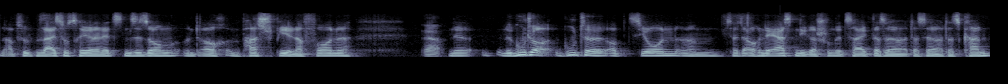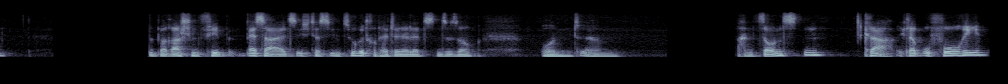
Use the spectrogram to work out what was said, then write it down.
einem absoluten Leistungsträger der letzten Saison und auch im Passspiel nach vorne, ja. eine, eine gute, gute Option. Ähm, das hat er auch in der ersten Liga schon gezeigt, dass er, dass er das kann. Überraschend viel besser, als ich das ihm zugetraut hätte in der letzten Saison. Und ähm, ansonsten, klar, ich glaube, Euphorie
